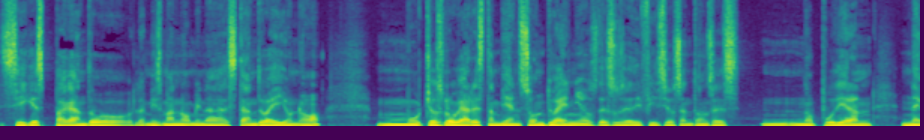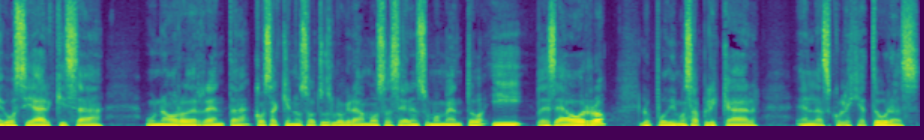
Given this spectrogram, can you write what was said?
Sigues pagando la misma nómina estando ahí o no. Muchos lugares también son dueños de sus edificios, entonces mm, no pudieran negociar quizá un ahorro de renta, cosa que nosotros logramos hacer en su momento y ese ahorro lo pudimos aplicar en las colegiaturas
